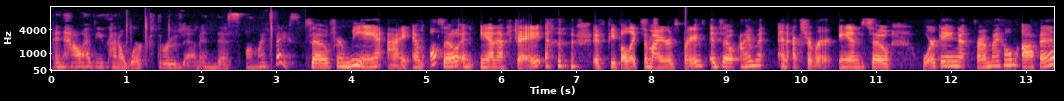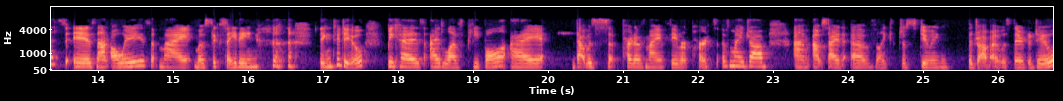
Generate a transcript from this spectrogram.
And how have you kind of worked through them in this online space? So, for me, I am also an ENFJ, if people like the Myers Briggs. And so I'm an extrovert. And so working from my home office is not always my most exciting thing to do because I love people. I that was part of my favorite parts of my job um, outside of like just doing the job I was there to do.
